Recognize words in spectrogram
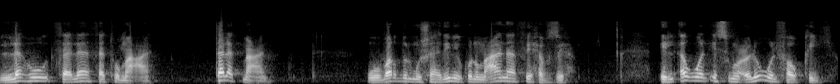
له ثلاثة معان ثلاث معاني. وبرضو المشاهدين يكونوا معانا في حفظها. الأول اسمه علو الفوقية.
